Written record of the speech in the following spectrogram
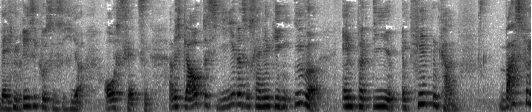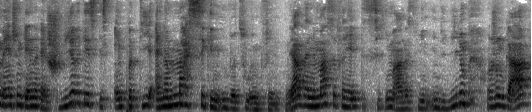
welchem Risiko sie sich hier aussetzen. Aber ich glaube, dass jeder so seinem Gegenüber Empathie empfinden kann. Was für Menschen generell schwierig ist, ist Empathie einer Masse gegenüber zu empfinden. Ja, weil eine Masse verhält sich immer anders wie ein Individuum und schon gar,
